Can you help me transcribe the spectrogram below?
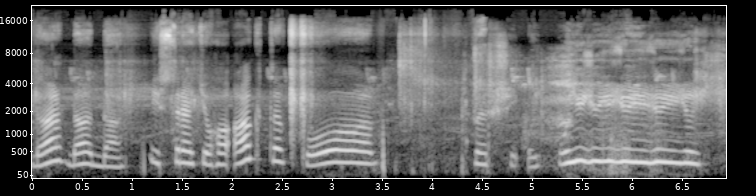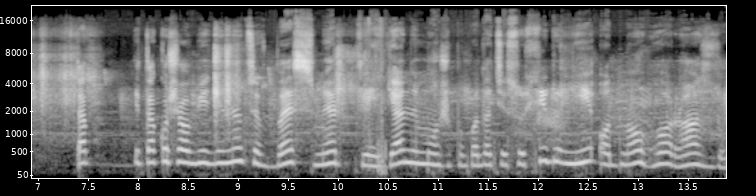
Да, да, да. Із третього акта по перший. Ой. Ой-ой-ой-ой-ой-ой. Так, і також я об'єднаю це в безсмерті. Я не можу попадати сусіду ні одного разу.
